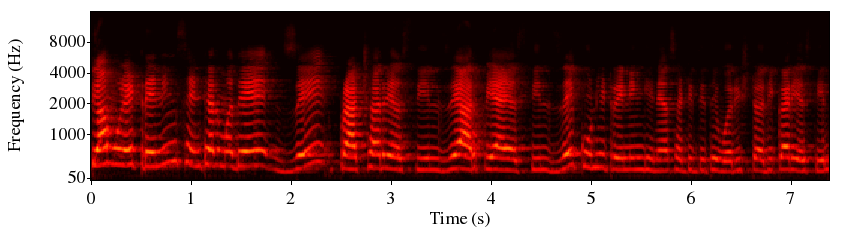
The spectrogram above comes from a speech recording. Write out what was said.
त्यामुळे ट्रेनिंग सेंटरमध्ये जे प्राचार्य असतील जे आर पी आय असतील जे कोणी ट्रेनिंग घेण्यासाठी तिथे वरिष्ठ अधिकारी असतील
